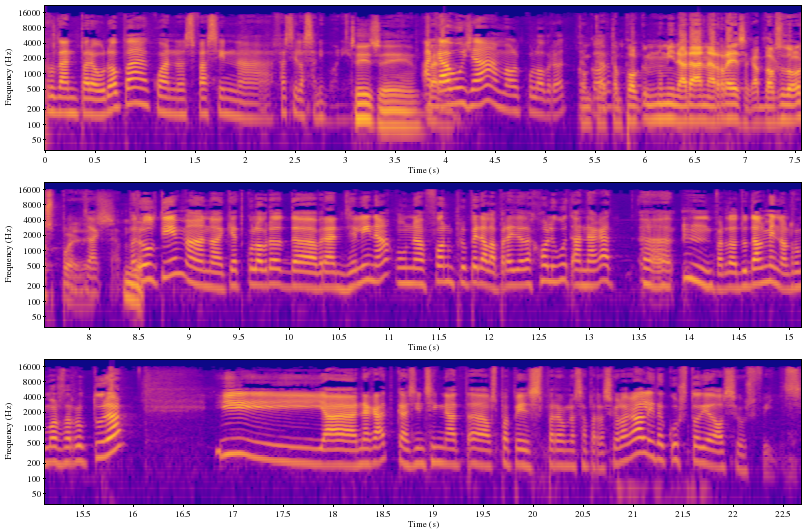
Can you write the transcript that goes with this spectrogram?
rodant per Europa quan es facin, eh, faci la cerimònia. Sí, sí. Acabo ja amb el col·labrot, Com que d'acord? tampoc nominaran a res a cap dels dos, pues... Exacte. Per últim, en aquest col·labrot de Brangelina, una font propera a la parella de Hollywood ha negat eh, perdó, totalment els rumors de ruptura i ha negat que hagin signat eh, els papers per a una separació legal i de custòdia dels seus fills.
